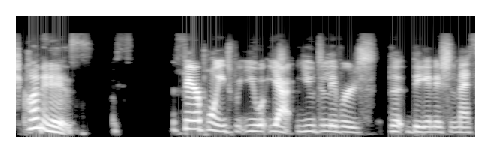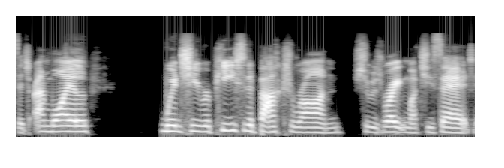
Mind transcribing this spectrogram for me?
she kind of is. Fair point, but you, yeah, you delivered the the initial message, and while when she repeated it back to Ron, she was writing what she said.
